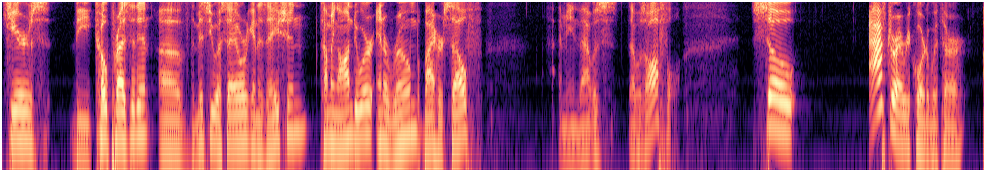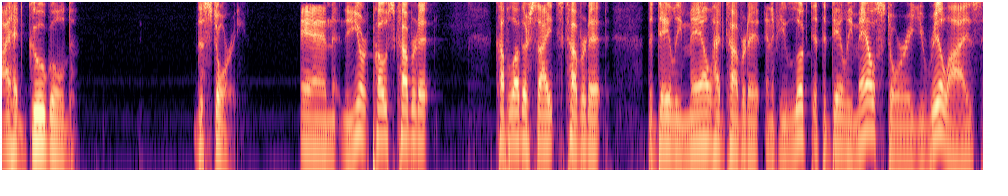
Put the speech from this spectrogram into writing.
here's the co president of the Miss USA organization coming onto her in a room by herself. I mean, that was that was awful. So after I recorded with her, I had Googled the story. And the New York Post covered it. A couple other sites covered it. The Daily Mail had covered it. And if you looked at the Daily Mail story, you realized,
